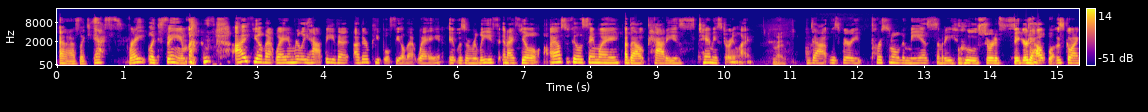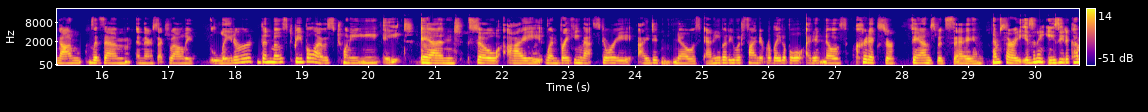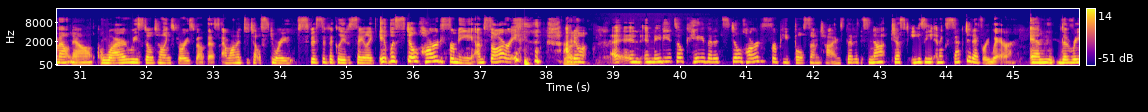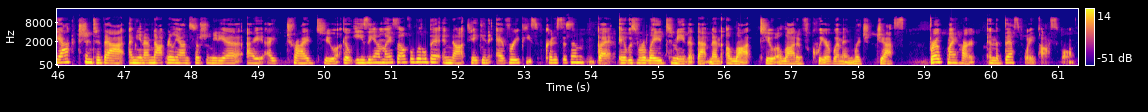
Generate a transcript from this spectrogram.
And I was like, Yes, right? Like, same. I feel that way. I'm really happy that other people feel that way. It was a relief. And I feel, I also feel the same way about Patty's Tammy storyline. Right that was very personal to me as somebody who sort of figured out what was going on with them and their sexuality later than most people. I was 28. And so I, when breaking that story, I didn't know if anybody would find it relatable. I didn't know if critics or fans would say, I'm sorry, isn't it easy to come out now? Why are we still telling stories about this? I wanted to tell a story specifically to say, like, it was still hard for me. I'm sorry. right. I don't, uh, and, and maybe it's okay that it's still hard for people sometimes, that it's not just easy and accepted everywhere. And the reaction to that, I mean, I'm not really on social media. I, I tried to go easy on myself a little bit and not take in every piece of criticism, but it was relayed to me that that meant a lot to a lot of queer women, which which just broke my heart in the best way possible.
